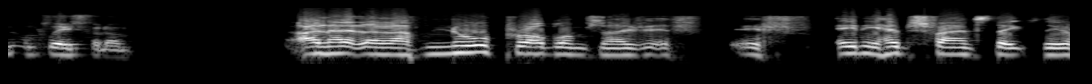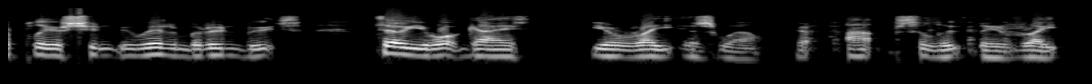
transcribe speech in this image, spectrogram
No place for them. And I, I have no problems now. If if any Hibs fans think their players shouldn't be wearing maroon boots, tell you what, guys, you're right as well. You're absolutely right.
